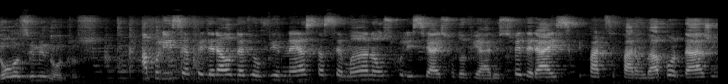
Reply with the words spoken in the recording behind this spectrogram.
12 minutos. A Polícia Federal deve ouvir nesta semana os policiais rodoviários federais que participaram da abordagem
